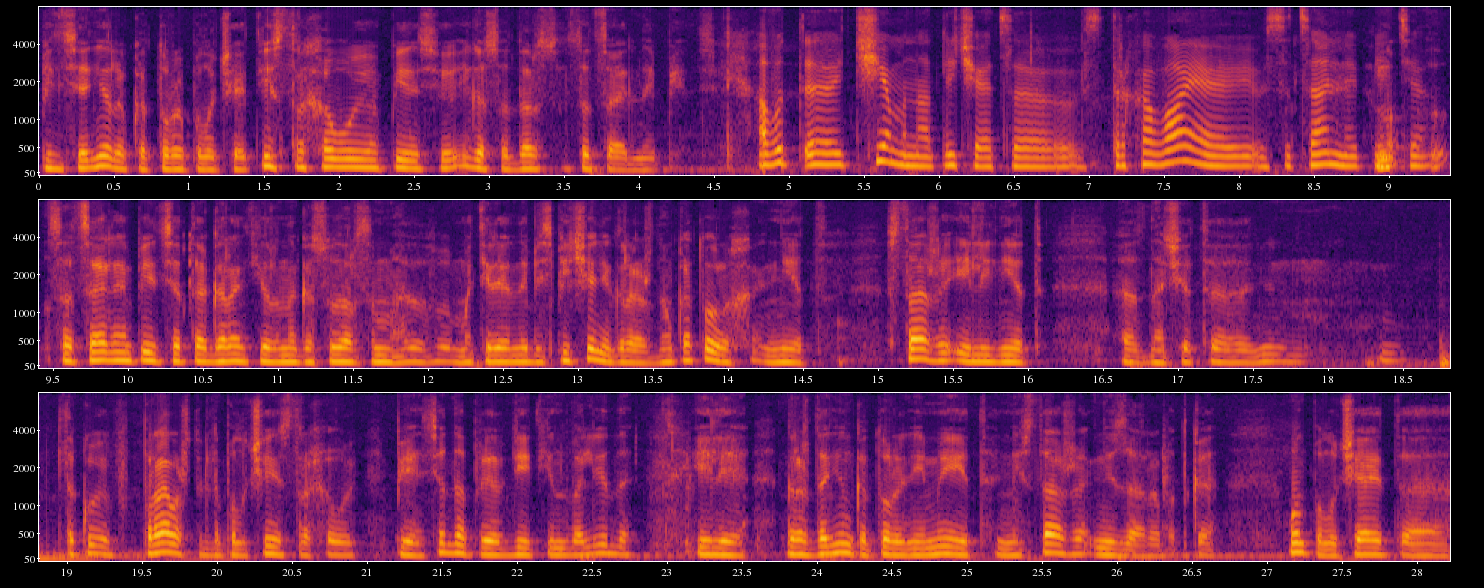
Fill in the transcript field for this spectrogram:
пенсионеров, которые получают и страховую пенсию, и государственную социальную пенсию. А вот э, чем она отличается, страховая и социальная ну, пенсия? Ну, социальная пенсия – это гарантированное государством э, материальное обеспечение граждан, у которых нет стажа или нет, значит, такое право, что ли, на получение страховой пенсии. Например, дети инвалида или гражданин, который не имеет ни стажа, ни заработка он получает э,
